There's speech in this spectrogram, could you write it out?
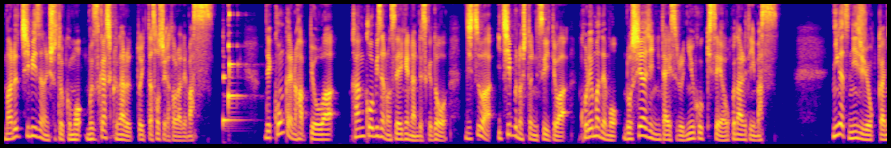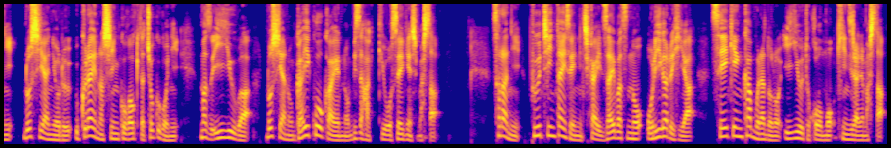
マルチビザの取得も難しくなるといった措置が取られます。で、今回の発表は観光ビザの制限なんですけど、実は一部の人については、これまでもロシア人に対する入国規制が行われています。2月24日にロシアによるウクライナ侵攻が起きた直後に、まず EU はロシアの外交官へのビザ発給を制限しました。さらに、プーチン体制に近い財閥のオリガルヒや政権幹部などの EU 渡航も禁じられました。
